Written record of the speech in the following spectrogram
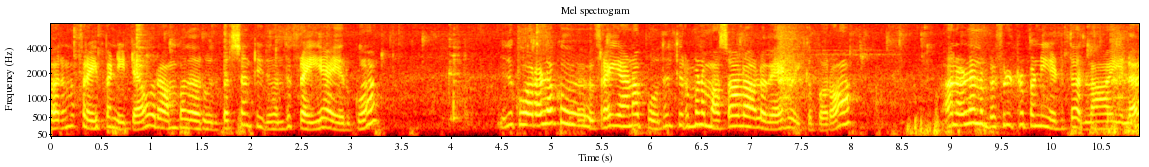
பாருங்கள் ஃப்ரை பண்ணிட்டேன். ஒரு ஐம்பது அறுபது பர்சன்ட் இது வந்து ஃப்ரை ஆகிருக்கும் இதுக்கு ஓரளவுக்கு ஃப்ரை ஆனால் போதும். திரும்ப மசாலாவில் வேக வைக்க போகிறோம் அதனால் நம்ம ஃபில்ட்ரு பண்ணி எடுத்துடலாம் ஆயிலை.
